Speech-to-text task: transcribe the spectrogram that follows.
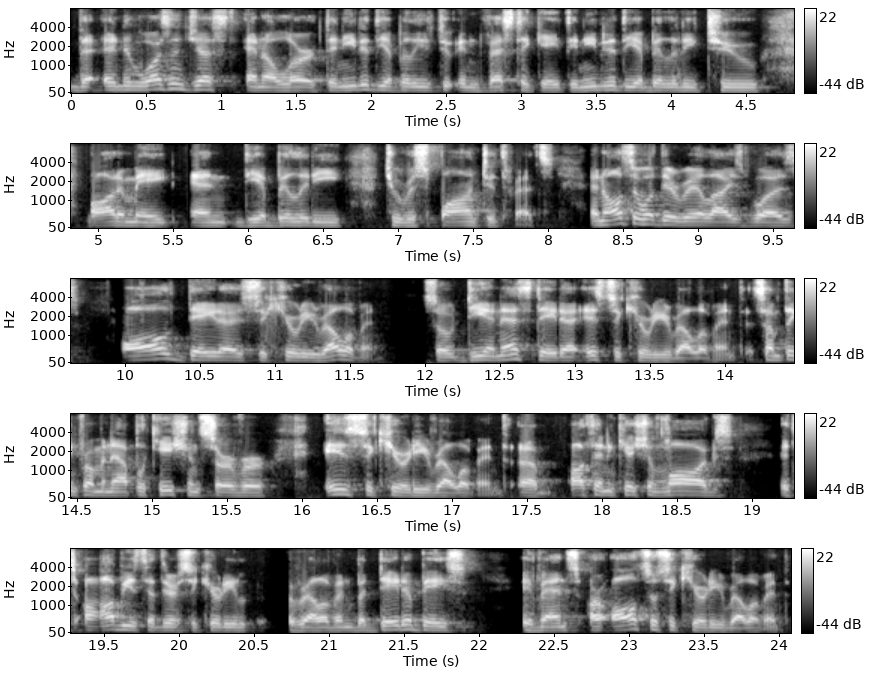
That, And it wasn't just an alert. They needed the ability to investigate. They needed the ability to automate and the ability to respond to threats. And also, what they realized was all data is security relevant. So DNS data is security relevant. Something from an application server is security relevant. Um, authentication logs it's obvious that they're security relevant, but database events are also security relevant.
